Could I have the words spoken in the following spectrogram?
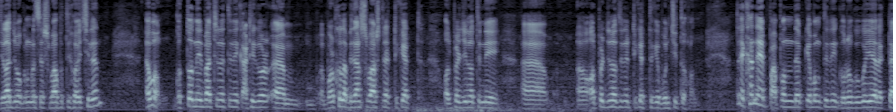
জেলা যুব কংগ্রেসের সভাপতি হয়েছিলেন এবং গত নির্বাচনে তিনি কাঠিগড় বরখোলা বিধানসভা আসনের টিকিট, অল্পের জন্য তিনি অল্পের জন্য তিনি টিকিট থেকে বঞ্চিত হন। তো এখানে পাপন দেবকে এবং তিনি গুরু গগৈয়ের একটা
